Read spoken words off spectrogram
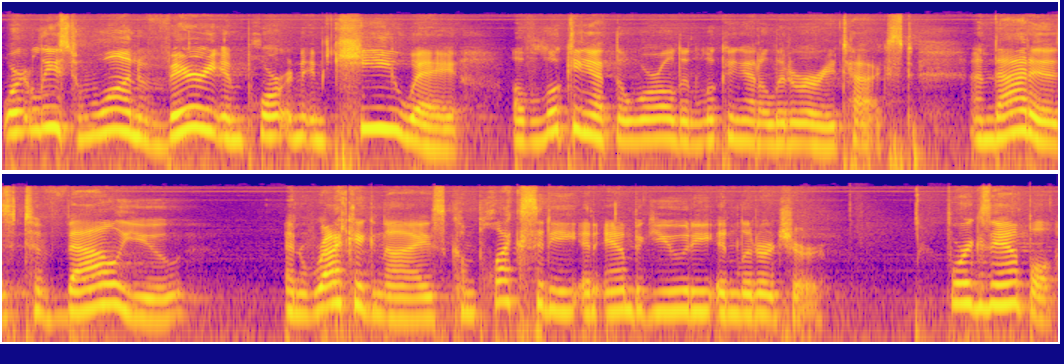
or at least one very important and key way of looking at the world and looking at a literary text, and that is to value and recognize complexity and ambiguity in literature. For example,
